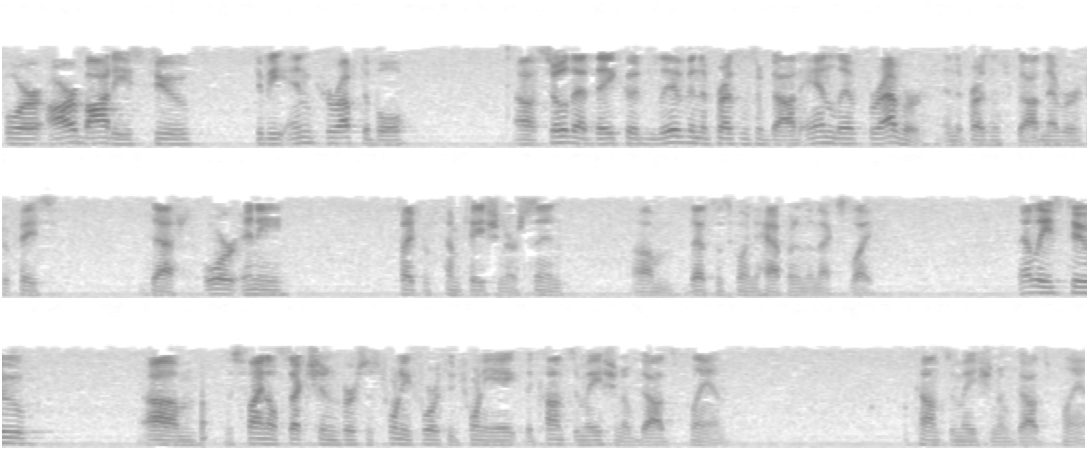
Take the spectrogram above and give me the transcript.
for our bodies to, to be incorruptible uh, so that they could live in the presence of God and live forever in the presence of God, never to face death or any type of temptation or sin. Um, that's what's going to happen in the next life. That leads to um, this final section, verses 24 through 28, the consummation of God's plan. The consummation of God's plan.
